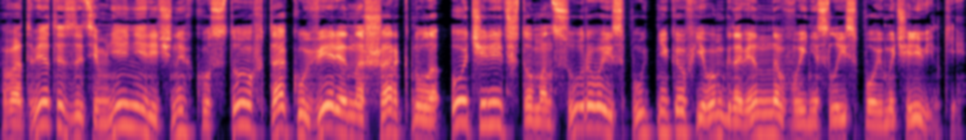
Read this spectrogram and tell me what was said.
В ответ из затемнения речных кустов так уверенно шаркнула очередь, что Мансурова и спутников его мгновенно вынесло из поймы черевинки.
